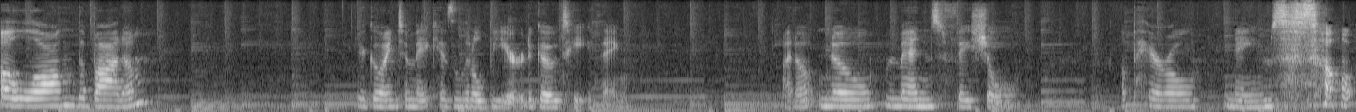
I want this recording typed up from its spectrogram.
along the bottom, you're going to make his little beard goatee thing. I don't know men's facial apparel names, so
